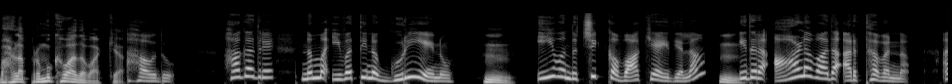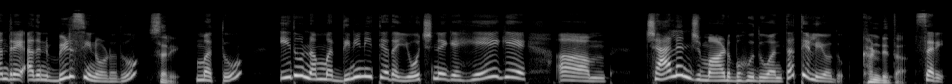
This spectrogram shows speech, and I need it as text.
ಬಹಳ ಪ್ರಮುಖವಾದ ವಾಕ್ಯ. ಹೌದು. ಹಾಗಾದ್ರೆ ನಮ್ಮ ಇವತ್ತಿನ ಗುರಿ ಏನು? ಈ ಒಂದು ಚಿಕ್ಕ ವಾಕ್ಯ ಇದೆಯಲ್ಲ? ಇದರ ಆಳವಾದ ಅರ್ಥವನ್ನ. ಅಂದ್ರೆ ಅದನ್ನು ಬಿಡಿಸಿ ನೋಡೋದು. ಸರಿ. ಮತ್ತು ಇದು ನಮ್ಮ ದಿನನಿತ್ಯದ ಯೋಚನೆಗೆ ಹೇಗೆ ಚಾಲೆಂಜ್ ಮಾಡಬಹುದು ಅಂತ ತಿಳಿಯೋದು. ಖಂಡಿತ. ಸರಿ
